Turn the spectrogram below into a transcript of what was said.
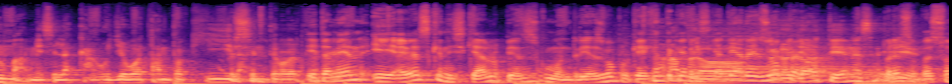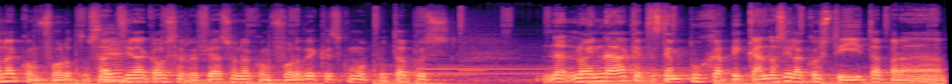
no mames, si la cago, llevo tanto aquí y la Pues sí. gente va a ver que Y la también, y hay veces que ni siquiera lo piensas como en riesgo, porque hay gente Ah, que pero- ni siquiera tiene riesgo, pero pero, ya lo tienes ahí. Pero eso, pues zona de confort. O sea, Sí. al fin y al cabo se refiere a zona de confort de que es como, puta, pues no, no hay nada que te esté empuja, picando así la costillita para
